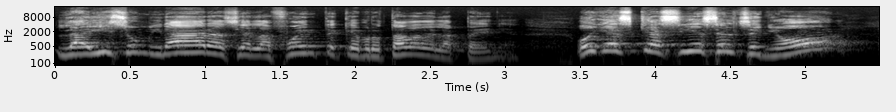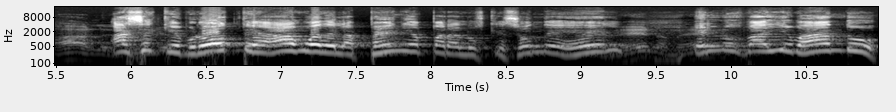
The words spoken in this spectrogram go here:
la hizo mirar hacia la fuente que brotaba de la peña. Oiga, es que así es el Señor. Hace que brote agua de la peña para los que son de Él. Él nos va llevando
